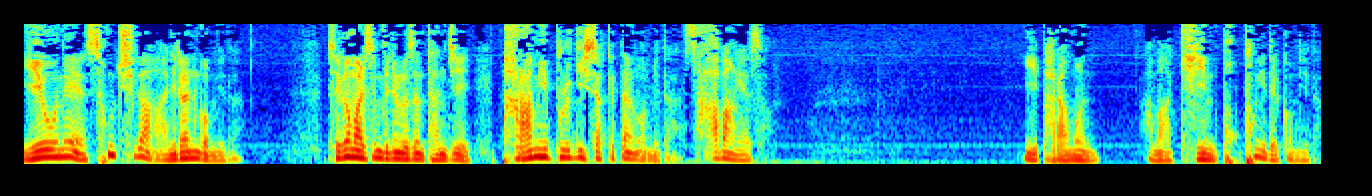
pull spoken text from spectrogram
예언의 성취가 아니라는 겁니다. 제가 말씀드리는 것은 단지 바람이 불기 시작했다는 겁니다. 사방에서. 이 바람은 아마 긴 폭풍이 될 겁니다.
